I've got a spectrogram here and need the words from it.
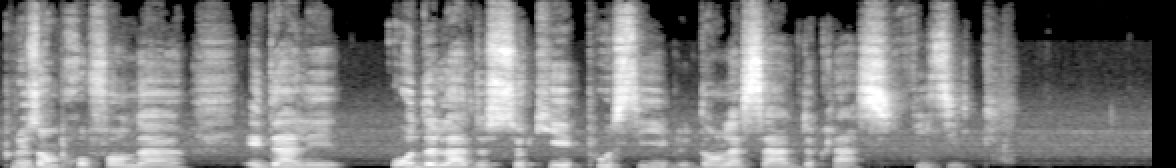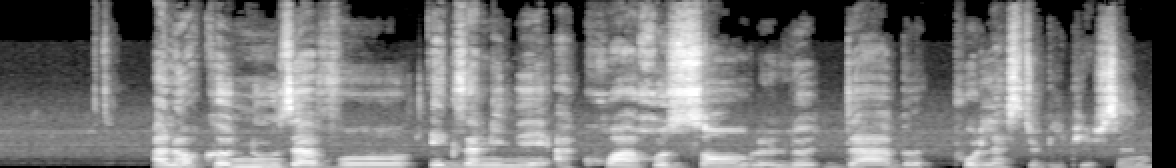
plus en profondeur et d'aller au-delà de ce qui est possible dans la salle de classe physique. Alors que nous avons examiné à quoi ressemble le DAB pour Lester B. Pearson,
